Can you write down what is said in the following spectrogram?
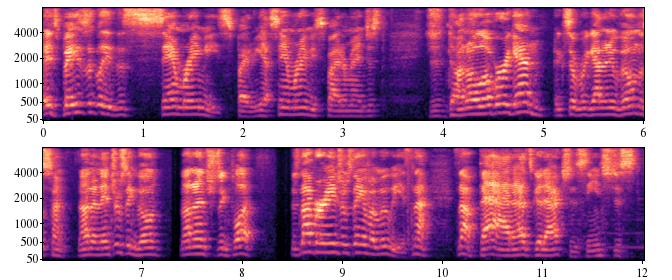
it's basically the Sam Raimi Spider. Yeah, Sam Raimi Spider-Man just just done all over again. Except we got a new villain this time. Not an interesting villain. Not an interesting plot. It's not very interesting of a movie. It's not. It's not bad. It has good action scenes. Just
